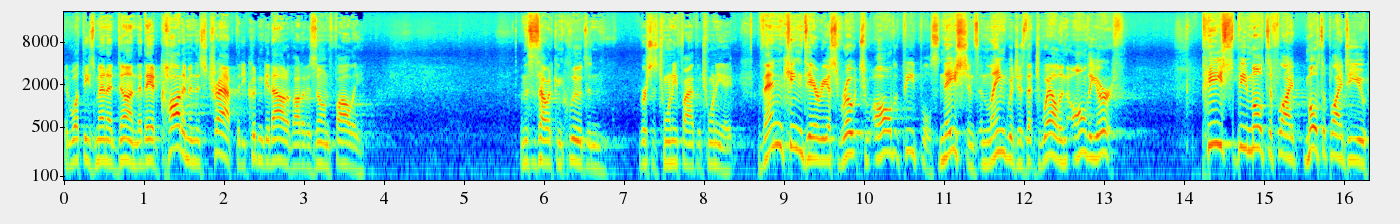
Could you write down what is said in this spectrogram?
at what these men had done, that they had caught him in this trap that he couldn't get out of out of his own folly. And this is how it concludes in verses 25 to 28. Then King Darius wrote to all the peoples, nations, and languages that dwell in all the earth. Peace be multiplied, multiplied to you.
